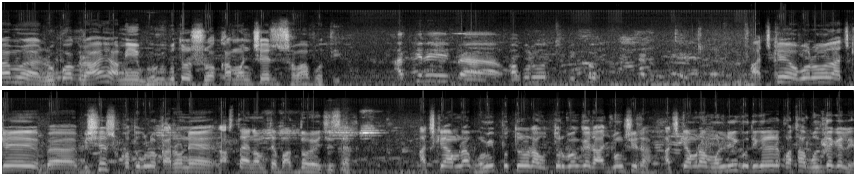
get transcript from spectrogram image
নাম রূপক রায়। আমি ভূমিপুত্র সুরক্ষা মঞ্চের সভাপতি। আজকের এই অবরোধ বিক্ষোভ আজকে অবরোধ আজকে বিশেষ কতগুলো কারণে রাস্তায় নামতে বাধ্য হয়েছে স্যার। আজকে আমরা ভূমিপুত্ররা উত্তরবঙ্গের রাজবংশীরা আজকে আমরা মৌলিক অধিকারের কথা বলতে গেলে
